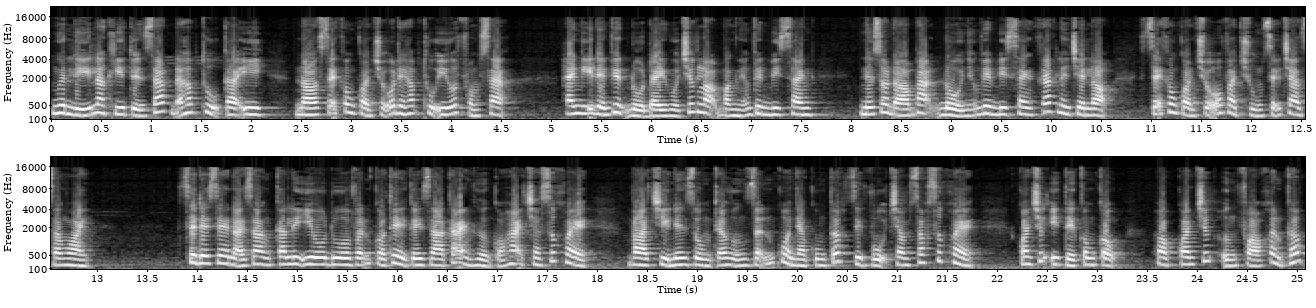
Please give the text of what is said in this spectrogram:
Nguyên lý là khi tuyến giáp đã hấp thụ KI, nó sẽ không còn chỗ để hấp thụ iốt phóng xạ. Hãy nghĩ đến việc đổ đầy một chiếc lọ bằng những viên bi xanh. Nếu sau đó bạn đổ những viên bi xanh khác lên trên lọ, sẽ không còn chỗ và chúng sẽ tràn ra ngoài. CDC nói rằng kali iodua vẫn có thể gây ra các ảnh hưởng có hại cho sức khỏe và chỉ nên dùng theo hướng dẫn của nhà cung cấp dịch vụ chăm sóc sức khỏe, quan chức y tế công cộng hoặc quan chức ứng phó khẩn cấp.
